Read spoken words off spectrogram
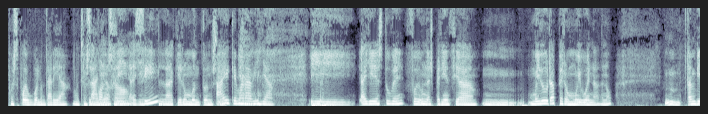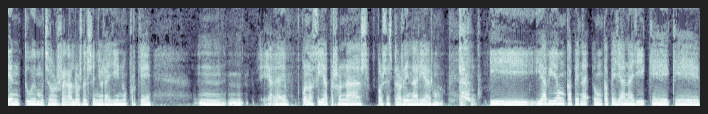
pues fue voluntaria muchos La años. conocí ¿no? allí. ¿Sí? La quiero un montón, sí. Ay, qué maravilla. y allí estuve, fue una experiencia mm, muy dura, pero muy buena, ¿no? Mm, También tuve muchos regalos del Señor allí, ¿no? Porque mm, eh, conocí a personas pues extraordinarias y, y había un, capena- un capellán allí que,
